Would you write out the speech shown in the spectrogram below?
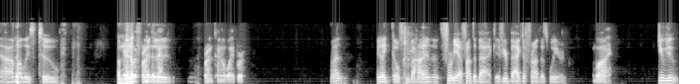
Uh, I'm at least two. A Regular minute. front to I back do- front kind of wiper What? You like go from behind, the fr- yeah, front to back. If you're back to front, that's weird. why Do you do,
